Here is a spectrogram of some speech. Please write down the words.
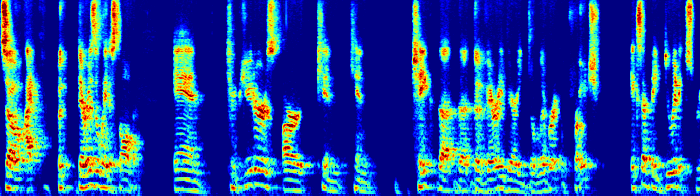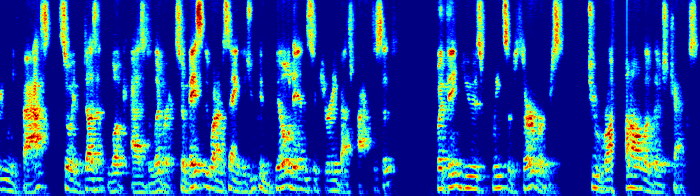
So I, but there is a way to solve it. And computers are can can take the, the the very very deliberate approach except they do it extremely fast so it doesn't look as deliberate so basically what i'm saying is you can build in security best practices but then use fleets of servers to run all of those checks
